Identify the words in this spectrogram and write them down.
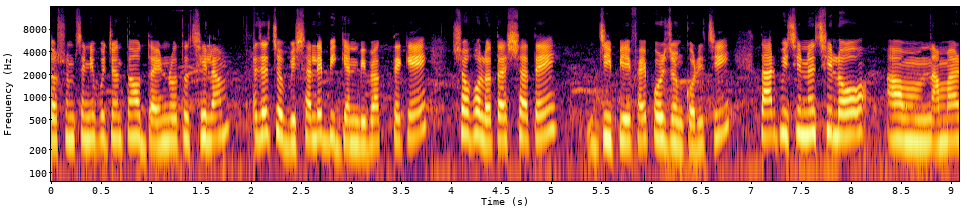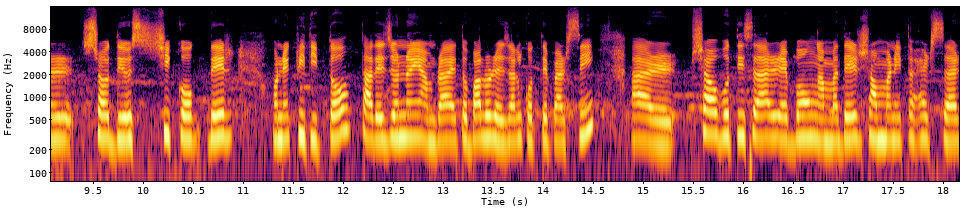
দশম শ্রেণি পর্যন্ত অধ্যয়নরত ছিলাম। দু হাজার চব্বিশ সালে বিজ্ঞান বিভাগ থেকে সফলতার সাথে জিপিএফআই অর্জন করেছি। তার পিছনে ছিল আমার শ্রদ্ধেয় শিক্ষকদের অনেক কৃতিত্ব। তাদের জন্যই আমরা এত ভালো রেজাল্ট করতে পারছি। আর সভাপতি স্যার এবং আমাদের সম্মানিত head sir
